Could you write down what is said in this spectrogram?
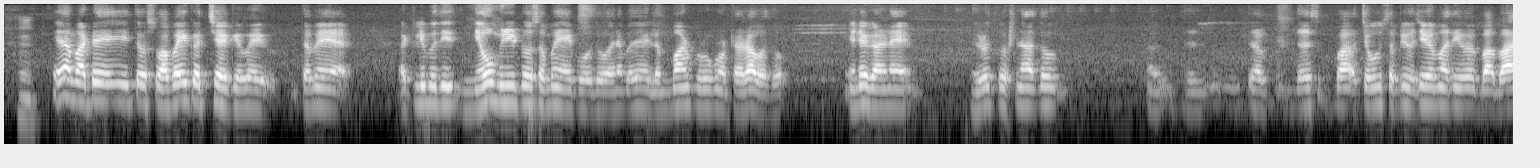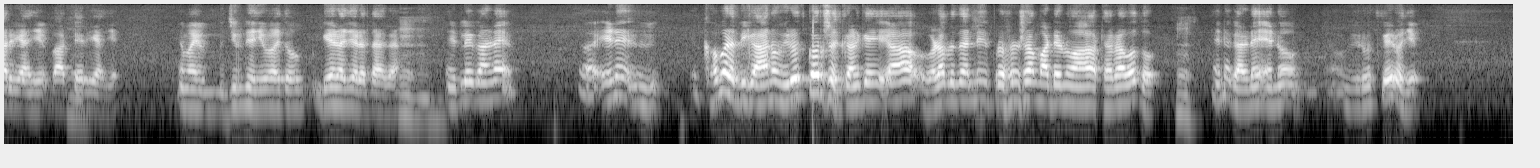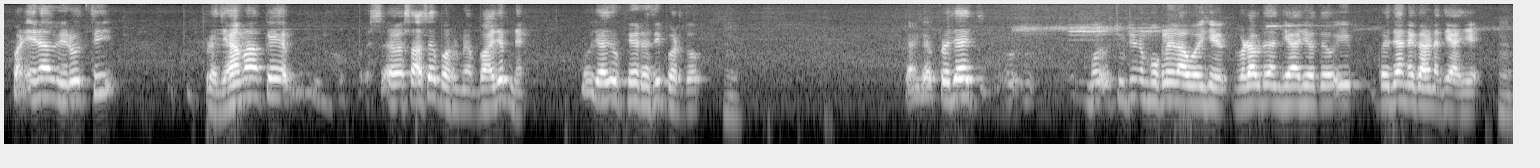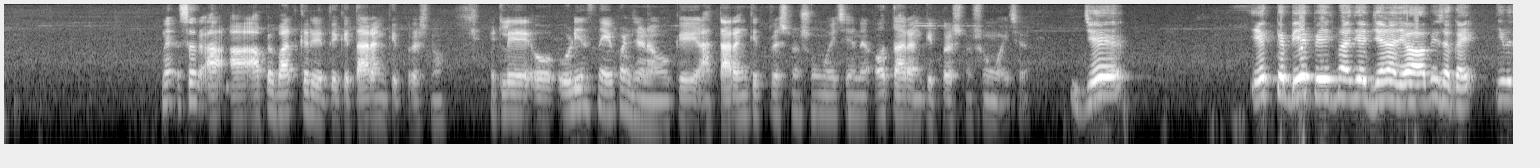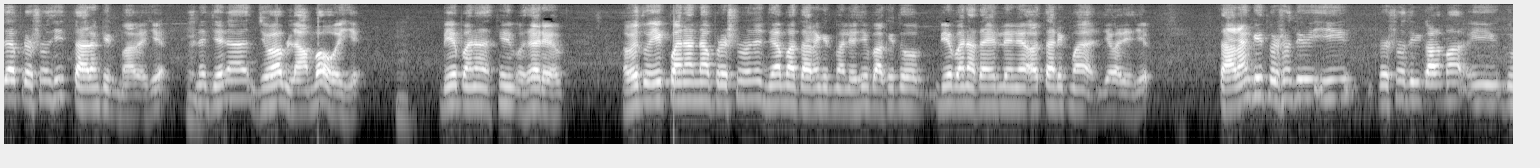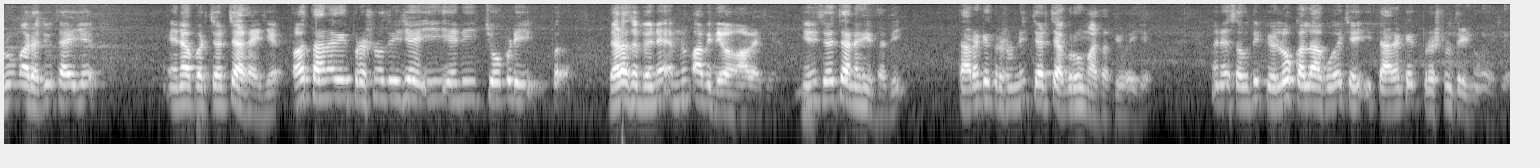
એના માટે એ તો સ્વાભાવિક જ છે કે ભાઈ તમે આટલી બધી નેવું મિનિટનો સમય આપ્યો હતો અને બધા લંબાણપૂર્વકનો ઠરાવ હતો. એને કારણે વિરોધ પક્ષના તો દસ ચૌદ સભ્યો છે એમાંથી હવે બહાર બાર રહ્યા છે બાર તેર રહ્યા છે. એમાં જીગ્ને જેવા તો ગેરહાજર હતા હમ. એટલે કારણે એને ખબર હતી કે આનો વિરોધ કરશે જ કારણ કે આ વડાપ્રધાનની પ્રશંસા માટેનો આ ઠરાવ હતો. એને કારણે એનો વિરોધ કર્યો છે. પણ એના વિરોધથી પ્રજામાં કે શાસક પક્ષને ભાજપને બહુ જાજુ ફેર નથી પડતો. કારણ કે પ્રજા ચૂંટીને મોકલેલા હોય છે. વડાપ્રધાન થયા છે તો એ પ્રજાને કારણે થયા છે. ને સર આપે વાત કરી હતી કે તારાંકિત પ્રશ્નો. એટલે ઓડિયન્સને એ પણ જણાવો કે આ તારાંકિત પ્રશ્ન શું હોય છે અને અતારાંકિત પ્રશ્ન શું હોય છે? જે એક કે બે પેજમાં જે જેના જવાબ આપી શકાય એ બધા પ્રશ્નોથી તારાંકિતમાં આવે છે. અને જેના જવાબ લાંબા હોય છે બે પાનાથી વધારે હવે તો એક પાનાના પ્રશ્નોને જ જેમાં તારાંકિતમાં લે છે, બાકી તો બે પાના થાય એટલે એને અતારીખમાં જવા દે છે. તારાંકિત પ્રશ્નોથી એ પ્રશ્નોત્તરી કાળમાં એ ગૃહમાં રજૂ થાય છે, એના પર ચર્ચા થાય છે. અતારાંકિત પ્રશ્નોત્તરી છે એ એની ચોપડી ધારાસભ્યને એમને આપી દેવામાં આવે છે. એની ચર્ચા નથી થતી. તારાંકિત પ્રશ્નોની ચર્ચા ગૃહમાં થતી હોય છે. અને સૌથી પહેલો કલાક હોય છે એ તારાંકિત પ્રશ્નોત્તરીનો હોય છે.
